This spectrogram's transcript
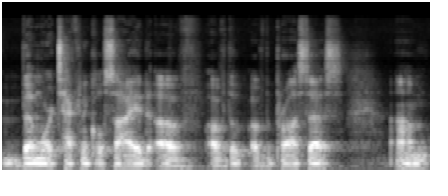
the more technical side of of the of the process. Um,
